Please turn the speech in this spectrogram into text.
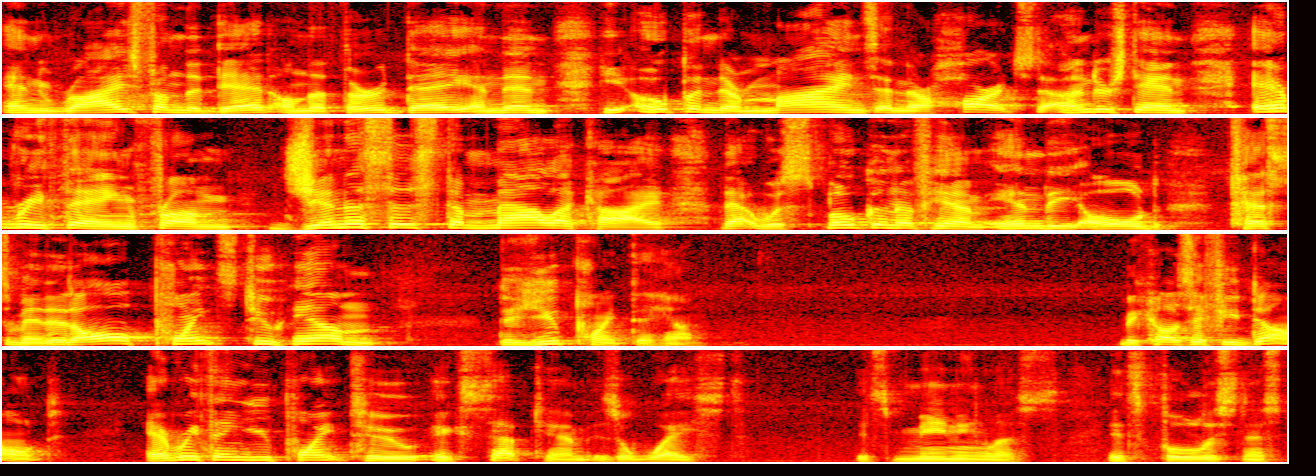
and rise from the dead on the third day? And then he opened their minds and their hearts to understand everything from Genesis to Malachi that was spoken of him in the Old Testament. It all points to him. Do you point to him? Because if you don't, everything you point to except Him is a waste. It's meaningless. It's foolishness.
